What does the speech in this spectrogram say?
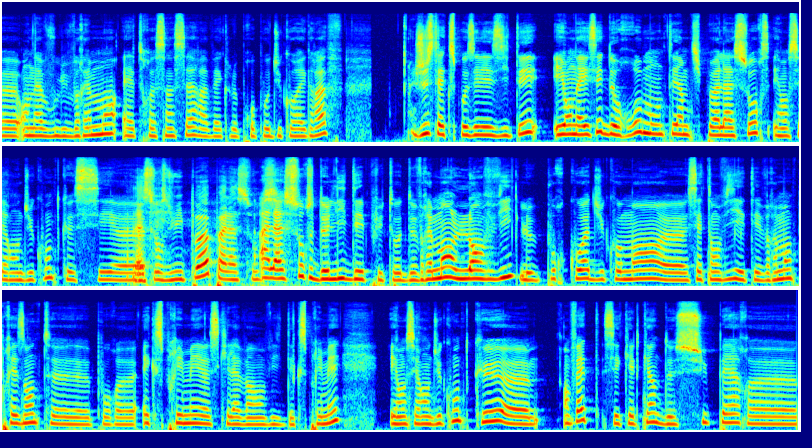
euh, on a voulu vraiment être sincère avec le propos du chorégraphe juste exposer les idées et on a essayé de remonter un petit peu à la source et on s'est rendu compte que c'est euh, la source du hip-hop à la source? à la source de l'idée plutôt de vraiment l'envie le pourquoi du comment euh, cette envie était vraiment présente euh, pour exprimer ce qu'il avait envie d'exprimer. Et on s'est rendu compte que en fait, c'est quelqu'un de super euh,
